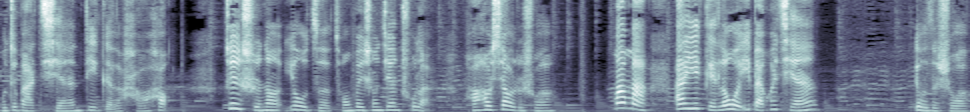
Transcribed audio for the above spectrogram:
我就把钱递给了豪豪。这时呢，柚子从卫生间出来，豪豪笑着说：“妈妈，阿姨给了我一百块钱。”柚子说：“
